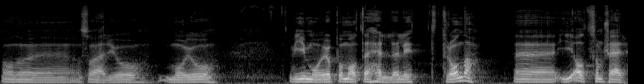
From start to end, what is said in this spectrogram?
Og, og, så er det jo må jo Vi må jo på en måte helle litt tråden da, eh, i alt som skjer.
